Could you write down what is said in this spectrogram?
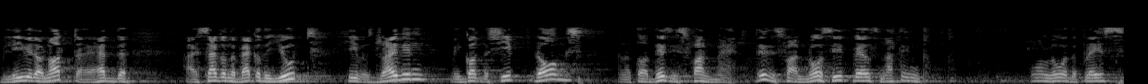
Believe it or not, I had the, I sat on the back of the ute, he was driving, we got the sheep dogs, and I thought, this is fun, man. This is fun. No seat belts, nothing, all over the place,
